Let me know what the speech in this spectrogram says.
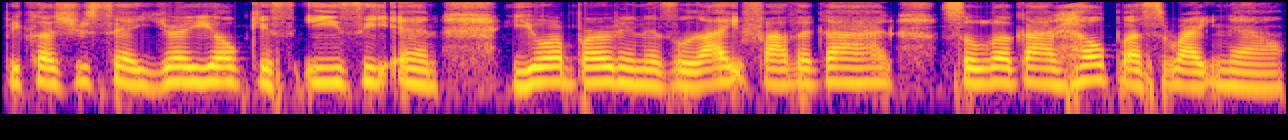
because you said your yoke is easy and your burden is light, Father God. So, Lord God, help us right now,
